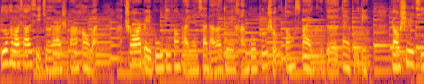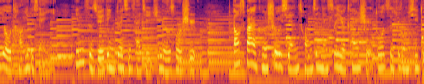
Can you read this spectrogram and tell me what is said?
娱乐快报消息，九月二十八号晚，首尔北部地方法院下达了对韩国歌手 Don Spike 的逮捕令，表示其有逃逸的嫌疑，因此决定对其采取拘留措施。Don Spike 涉嫌从今年四月开始多次聚众吸毒，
